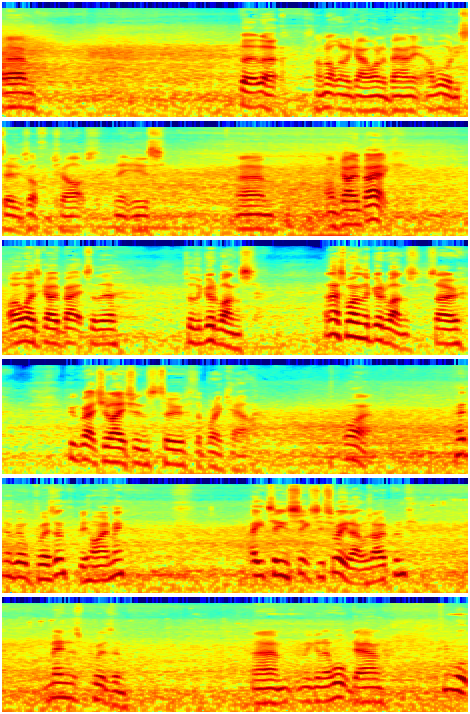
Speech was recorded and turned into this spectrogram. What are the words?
Um, but look, I'm not going to go on about it. I've already said it's off the charts, and it is. Um, I'm going back. I always go back to the to the good ones, and that's one of the good ones. So, congratulations to the breakout. Right, Pentonville Prison behind me. 1863 that was opened. Men's prison. Um, we're going to walk down. If you walk,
